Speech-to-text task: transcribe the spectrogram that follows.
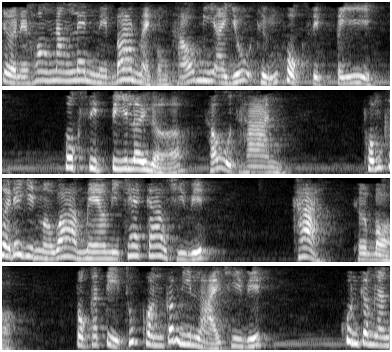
เจอในห้องนั่งเล่นในบ้านใหม่ของเขามีอายุถึงหกสิบปีหกสิบปีเลยเหรอ เขาอุทาน ผมเคยได้ยินมาว่าแมวมีแค่เก้าชีวิต ค่ะ เธอบอก ปกติทุกคนก็มีหลายชีวิต คุณกำลัง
